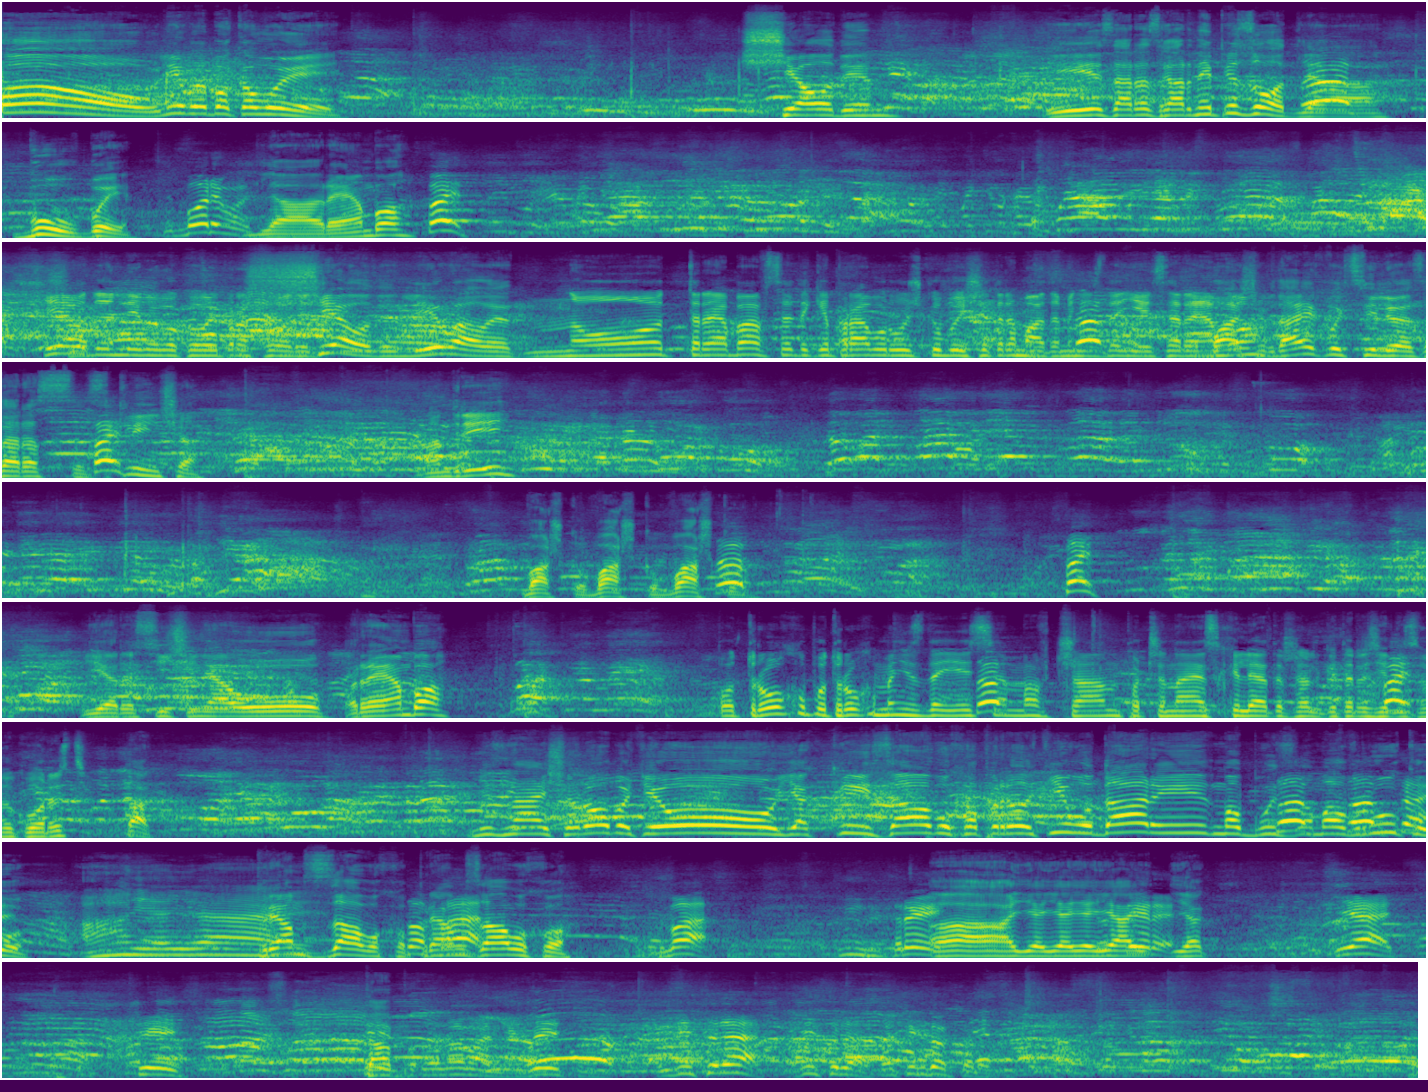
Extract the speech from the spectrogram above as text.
Оу, лівий боковий. Ще один. І зараз гарний епізод для був би для Рембо. Ще один лівий боковий проходить. Ще один лівий, але Ну, треба все-таки праву ручку вище тримати, мені здається, Рембо. бачив, да, як вицілює зараз з клінча. Андрій. Важко, важко, важко. Є розсічення у Рембо. Потроху, потроху, мені здається, мовчан починає схиляти шальки Терезі на свою користь. Так. Не знаю, що робить. І, О, який за вухо прилетів удар і, мабуть, зламав руку. Ай-яй-яй. Прям за вухо, прям за вухо. Два, три, Ай-яй-яй-яй. Чотири. Як... п'ять, шість. Та... Все нормально. Іди сюди, іди сюди, пошли к доктору.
